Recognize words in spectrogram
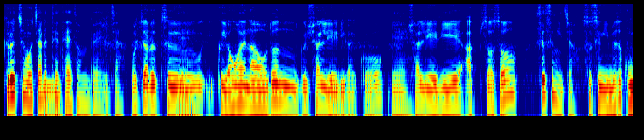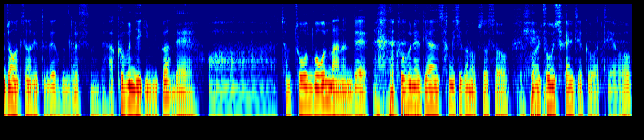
그렇죠. 모차르트의 음. 대선배이자 모차르트 그 영화에 나오던 그 샬리에리가 있고 예, 샬리에리에 앞서서 스승이죠. 스승이면서 공정학장을 했던가요, 그분도? 그렇습니다. 아, 그분 얘기입니까? 네, 아, 참 좋은 곡은 많은데 그분에 대한 상식은 없어서 오늘 좋은 시간이 될 것 같아요.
